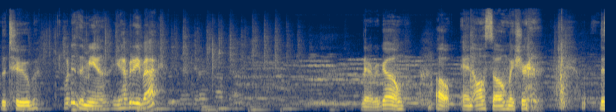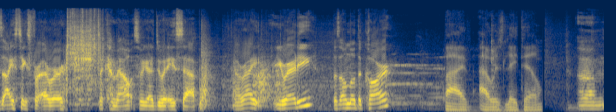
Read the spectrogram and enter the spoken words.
the tube. What is it, Mia? You happy to be back? There we go. Oh, and also make sure this ice takes forever to come out, so we gotta do it ASAP. All right, you ready? Let's unload the car. Five hours later. Um,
